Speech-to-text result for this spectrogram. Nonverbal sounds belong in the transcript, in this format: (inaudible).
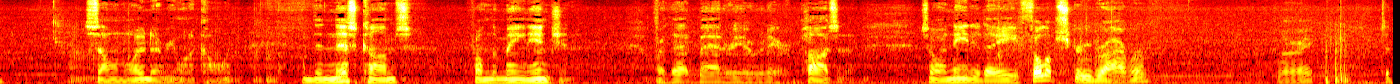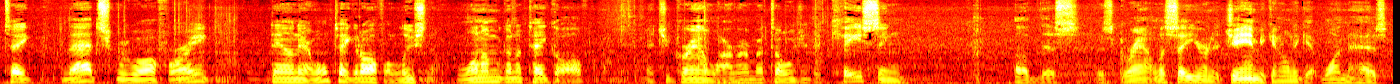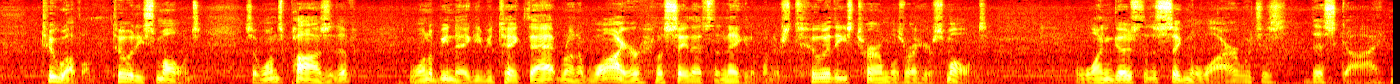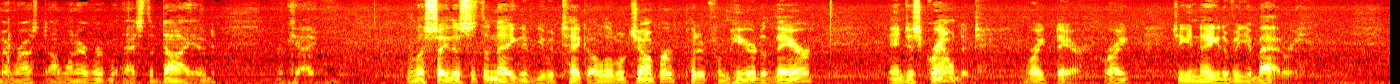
Solenoid whatever you want to call it. And then this comes from the main engine or that battery over there positive. So I needed a Phillips screwdriver all right to take that screw off right down there. I won't take it off I'll loosen it. One I'm going to take off. That's your ground wire. Remember I told you the casing of this is ground. Let's say you're in a jam, you can only get one that has two of them, two of these small ones. So one's positive, one will be negative. You take that, run a wire, let's say that's the negative one. There's two of these terminals right here, small ones. One goes to the signal wire, which is this guy. Remember, I, I went over it, that's the diode. Okay. And let's say this is the negative. You would take a little jumper, put it from here to there, and just ground it right there, right? To your negative of your battery.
